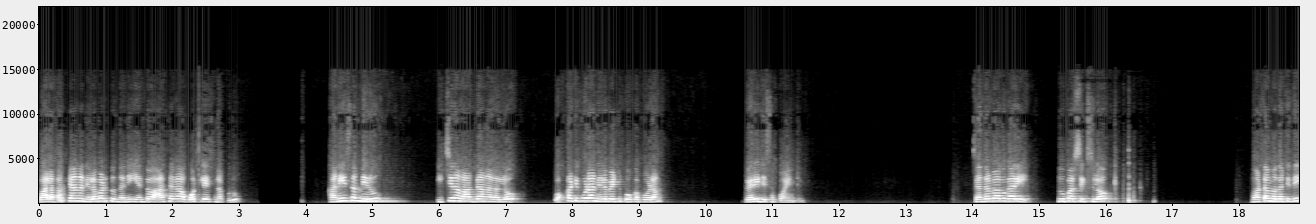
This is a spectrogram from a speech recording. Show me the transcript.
వాళ్ళ పక్షాన నిలబడుతుందని ఎంతో ఆశగా ఓట్లేసినప్పుడు కనీసం మీరు ఇచ్చిన వాగ్దానాలలో ఒక్కటి కూడా నిలబెట్టుకోకపోవడం వెరీ డిసప్పాయింటింగ్ చంద్రబాబు గారి సూపర్ సిక్స్లో మొట్టమొదటిది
